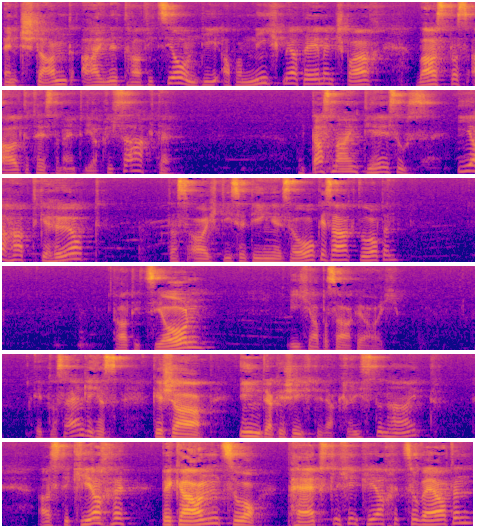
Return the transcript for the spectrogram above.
entstand eine Tradition, die aber nicht mehr dem entsprach, was das Alte Testament wirklich sagte. Und das meint Jesus. Ihr habt gehört, dass euch diese Dinge so gesagt wurden. Tradition, ich aber sage euch. Etwas Ähnliches geschah in der Geschichte der Christenheit, als die Kirche begann zur päpstlichen Kirche zu werden,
